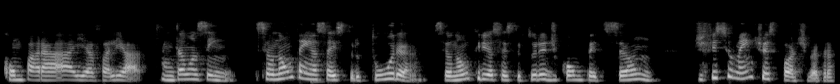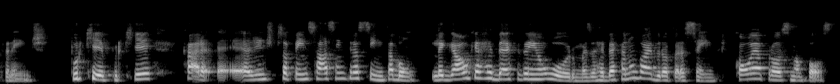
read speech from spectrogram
comparar e avaliar. Então, assim, se eu não tenho essa estrutura, se eu não crio essa estrutura de competição, dificilmente o esporte vai para frente. Por quê? Porque, cara, é, é, a gente precisa pensar sempre assim, tá bom, legal que a Rebeca ganhou o ouro, mas a Rebeca não vai durar para sempre. Qual é a próxima aposta?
